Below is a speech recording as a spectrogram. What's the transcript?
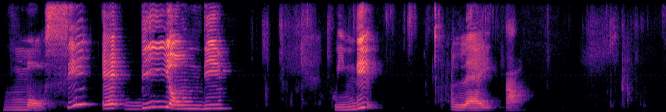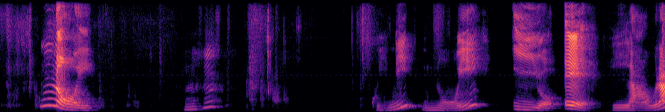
mossi e biondi. Quindi lei ha. Noi. Mm-hmm. Quindi noi, io e Laura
